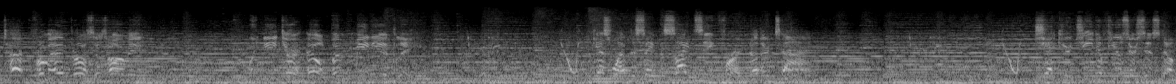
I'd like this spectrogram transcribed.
attack from Andross's army. We need your help immediately. Guess we'll have to save the sightseeing for another time. Check your G diffuser system.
